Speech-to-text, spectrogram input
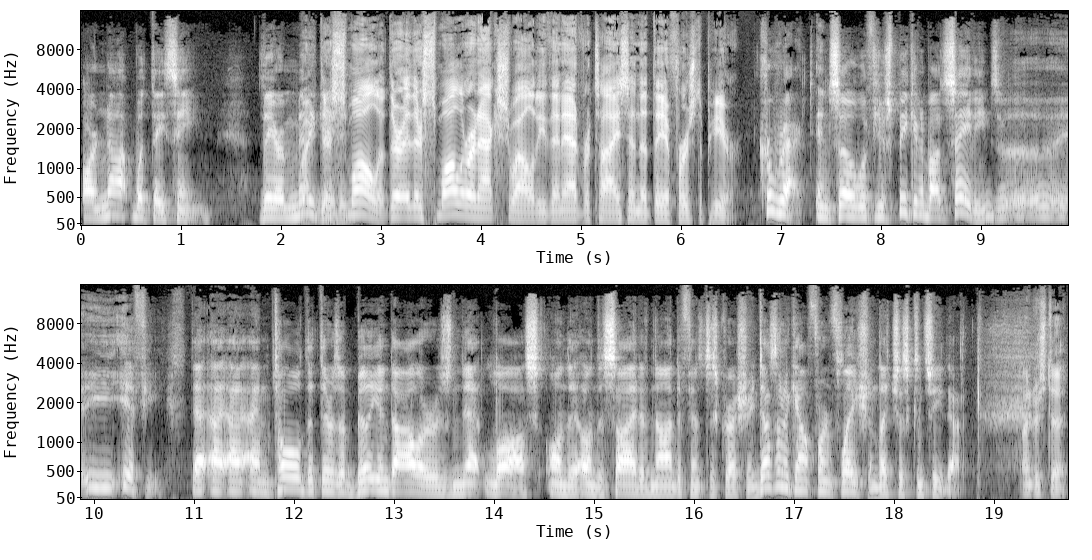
are not what they seem. They are mitigated. Right. They're smaller. They're they're smaller in actuality than advertised and that they first appear. Correct. And so if you're speaking about savings, uh, iffy. I, am told that there's a billion dollars net loss on the on the side of non-defense discretionary. It doesn't account for inflation. Let's just concede that. Understood.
